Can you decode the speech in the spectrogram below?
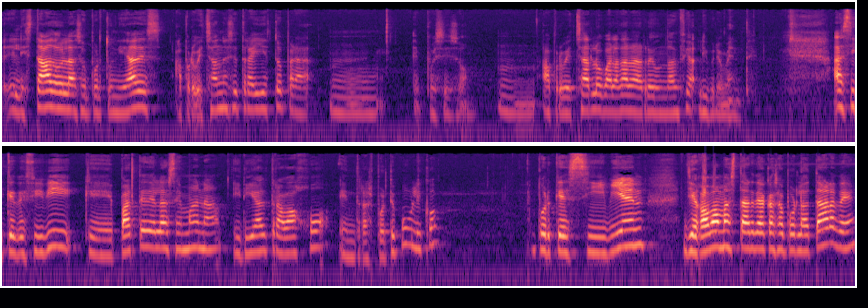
el estado, las oportunidades, aprovechando ese trayecto para, mm, pues eso, Mm, aprovecharlo, valga la redundancia, libremente. Así que decidí que parte de la semana iría al trabajo en transporte público, porque si bien llegaba más tarde a casa por la tarde,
